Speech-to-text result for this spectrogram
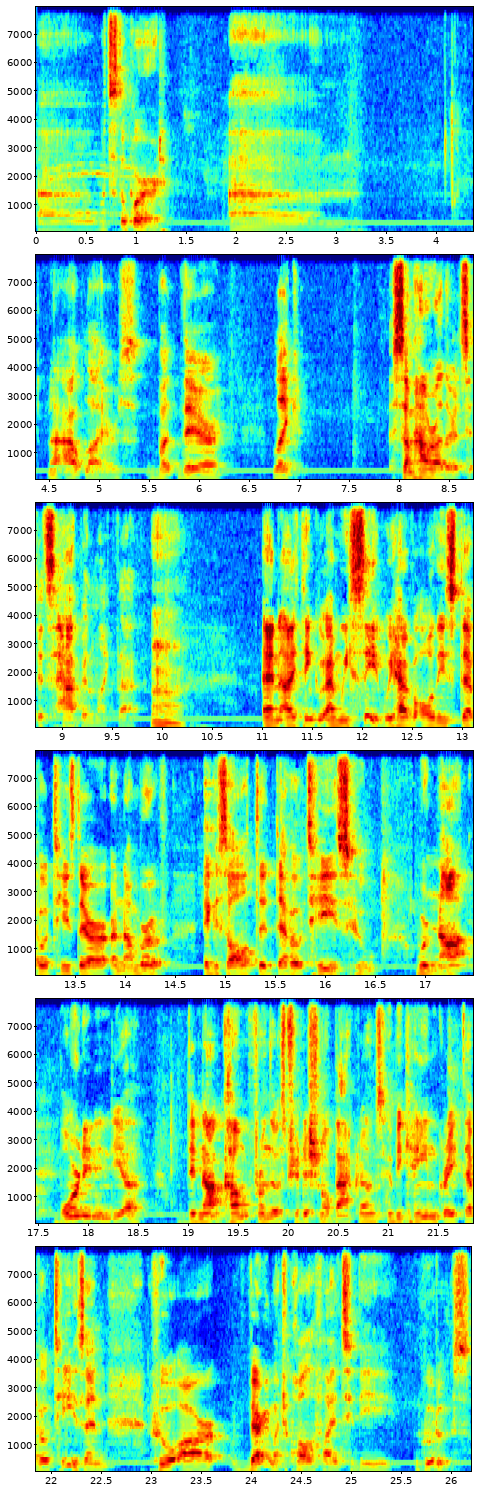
uh, what's the word? Um, not outliers, but they're like somehow or other it's it's happened like that. Mm. And I think, and we see, we have all these devotees. There are a number of exalted devotees who were not born in India, did not come from those traditional backgrounds who became great devotees and who are very much qualified to be gurus.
